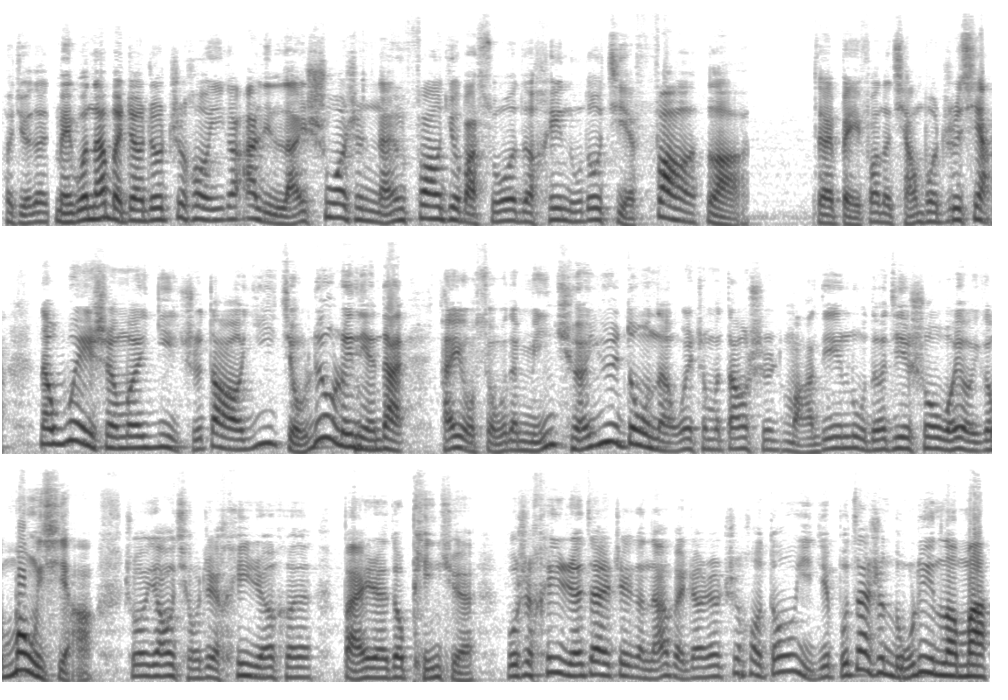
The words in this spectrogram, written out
会觉得美国南北战争之后，应该按理来说是南方就把所有的黑奴都解放了，在北方的强迫之下，那为什么一直到一九六零年代还有所谓的民权运动呢？为什么当时马丁路德金说我有一个梦想，说要求这黑人和白人都平权？不是黑人在这个南北战争之后都已经不再是奴隶了吗？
